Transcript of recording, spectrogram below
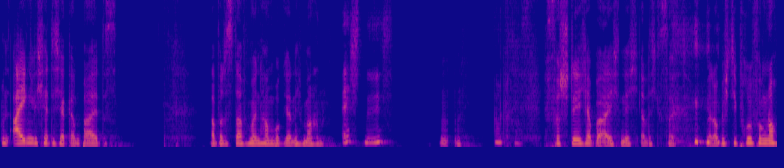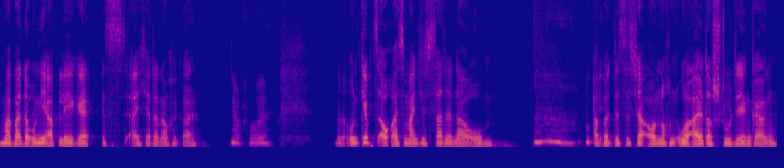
Und eigentlich hätte ich ja gern beides. Aber das darf man in Hamburg ja nicht machen. Echt nicht? Mhm. Ah. Verstehe ich aber eigentlich nicht, ehrlich gesagt. Weil ob ich die Prüfung nochmal bei der Uni ablege, ist eigentlich ja dann auch egal. Ja, voll. Und gibt's auch, also manche satteln da oben. Ah, okay. Aber das ist ja auch noch ein uralter Studiengang,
